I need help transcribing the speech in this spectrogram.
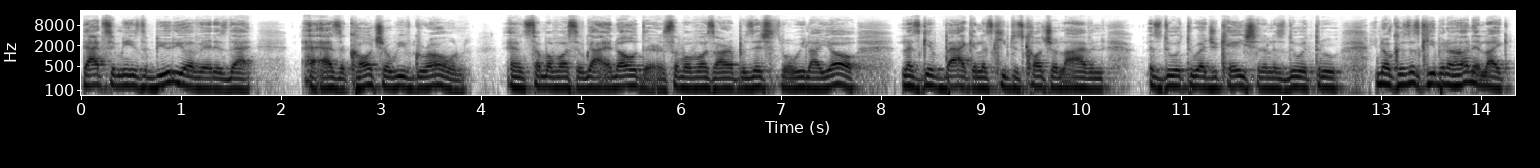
that to me is the beauty of it is that as a culture we've grown and some of us have gotten older and some of us are in positions where we like, yo, let's give back and let's keep this culture alive and let's do it through education and let's do it through, you know, because it's keeping a hundred. Like,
